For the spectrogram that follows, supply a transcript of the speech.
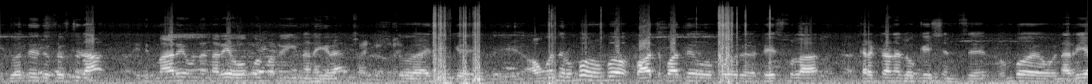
இது வந்து இது ஃபிஃப்த்து தான். இதுக்கு மேலே இன்னும் நிறைய ஓப்பன் பண்ணுவீங்கன்னு நினைக்கிறேன். ஸோ ஐ திங்க் அவங்க வந்து ரொம்ப ரொம்ப பார்த்து பார்த்து ரொம்ப ஒரு டேஸ்ட்ஃபுல்லாக கரெக்டான லொக்கேஷன்ஸு ரொம்ப நிறைய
